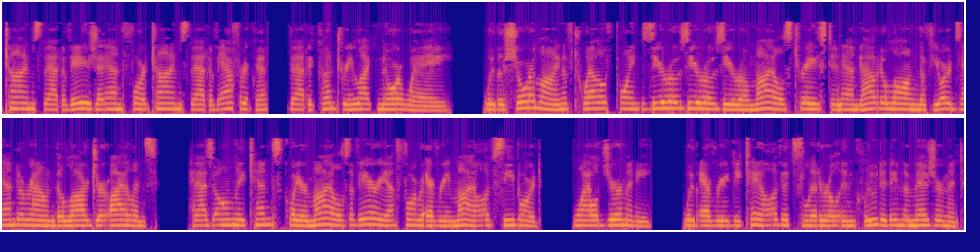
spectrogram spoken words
times that of Asia and four times that of Africa, that a country like Norway, with a shoreline of 12.000 miles traced in and out along the fjords and around the larger islands, has only 10 square miles of area for every mile of seaboard, while Germany, with every detail of its littoral included in the measurement,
